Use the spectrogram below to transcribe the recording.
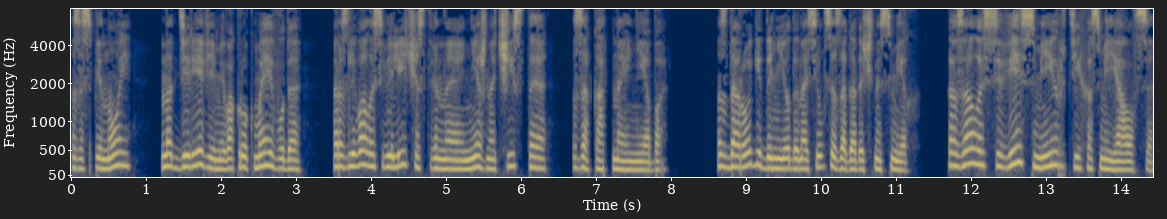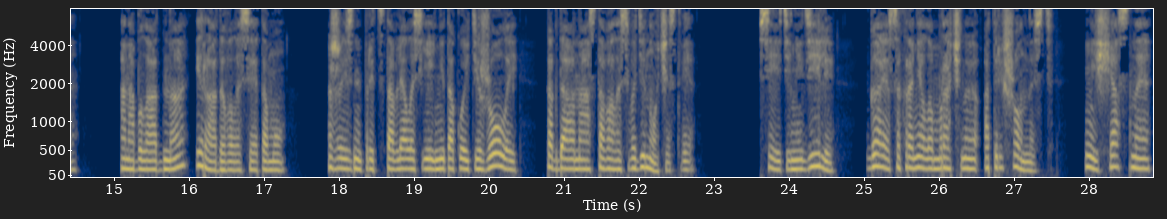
За спиной, над деревьями вокруг Мейвуда, разливалось величественное, нежно-чистое, закатное небо. С дороги до нее доносился загадочный смех. Казалось, весь мир тихо смеялся. Она была одна и радовалась этому. Жизнь представлялась ей не такой тяжелой, когда она оставалась в одиночестве. Все эти недели Гая сохраняла мрачную отрешенность, несчастная,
